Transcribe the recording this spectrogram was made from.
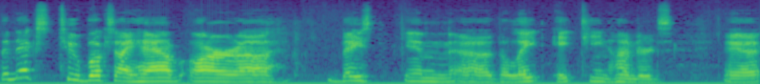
The next two books I have are uh, based in uh, the late 1800s, uh,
